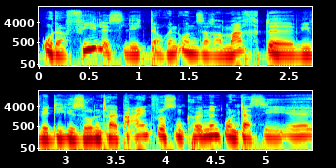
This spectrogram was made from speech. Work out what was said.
oder vieles liegt auch in unserer Macht, äh, wie wir die Gesundheit beeinflussen können und dass sie äh,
